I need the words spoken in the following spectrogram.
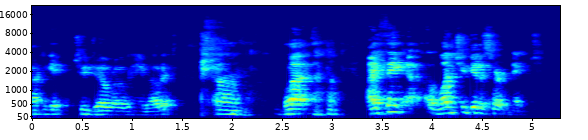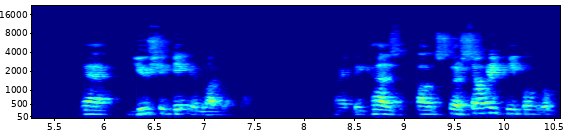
Not to get too Joe Rogan about it, um, but I think uh, once you get a certain age, that you should get your blood work done, right? Because uh, there's so many people,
